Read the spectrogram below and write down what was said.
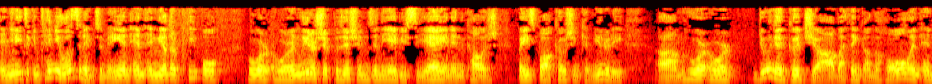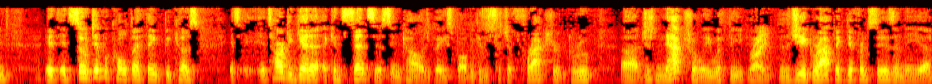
and you need to continue listening to me and, and, and the other people who are who are in leadership positions in the ABCA and in the college baseball coaching community, um, who are who are doing a good job, I think, on the whole. And and it, it's so difficult, I think, because it's it's hard to get a, a consensus in college baseball because it's such a fractured group. Uh, just naturally, with the Right. the geographic differences and the uh,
